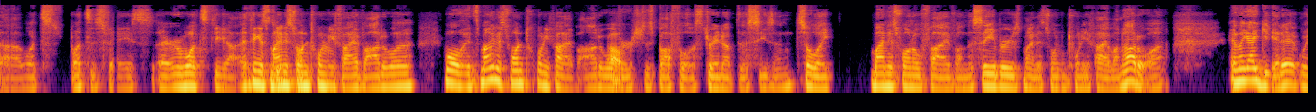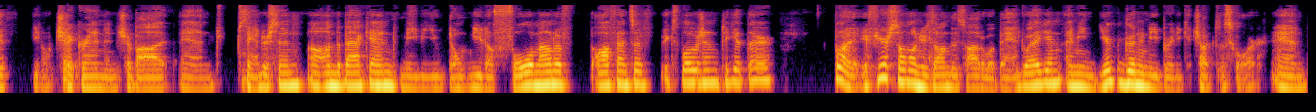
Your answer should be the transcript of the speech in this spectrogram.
uh what's what's his face or what's the uh, I think it's minus 125 Ottawa. Well, it's minus 125 Ottawa oh. versus Buffalo straight up this season. So like minus 105 on the Sabres, minus 125 on Ottawa. And like I get it with you know Chychrun and Chabot and Sanderson on the back end. Maybe you don't need a full amount of offensive explosion to get there. But if you're someone who's on this Ottawa bandwagon, I mean, you're going to need Brady Tkachuk to score. And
